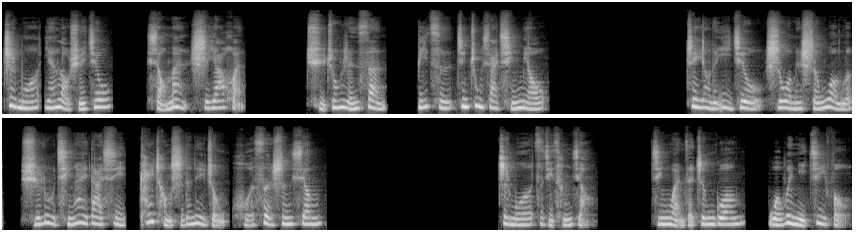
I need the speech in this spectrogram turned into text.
志摩演老学究，小曼是丫鬟。曲终人散，彼此竟种下情苗。这样的忆旧，使我们神往了徐璐情爱大戏开场时的那种活色生香。志摩自己曾讲：“今晚在争光，我问你记否？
